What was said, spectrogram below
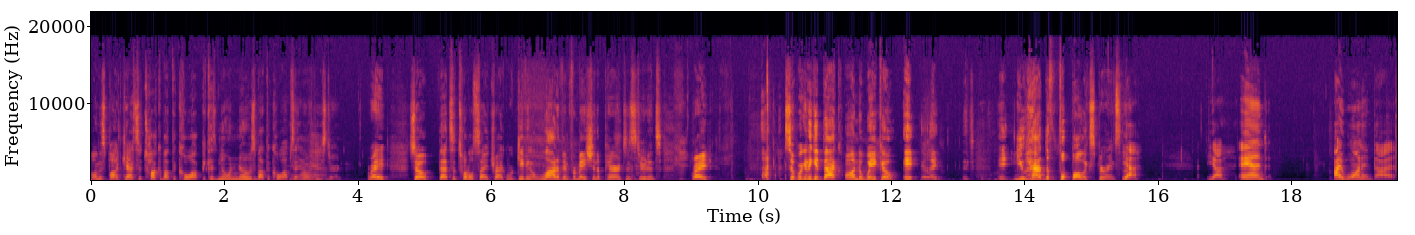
on this podcast to talk about the co op because no one knows about the co ops at Yeah. Northeastern. Right? So that's a total sidetrack. We're giving a lot of information to parents and students, right? so we're gonna get back on to Waco. It, it, it's, it, you had the football experience. Though. Yeah. Yeah. And I wanted that.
